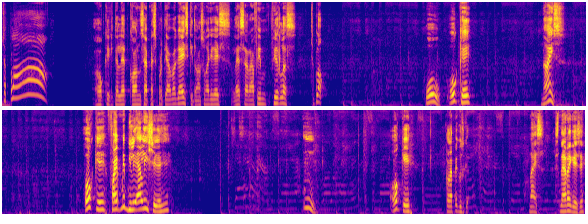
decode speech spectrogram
Ceplok. Oke, kita lihat konsepnya seperti apa guys. Kita langsung aja guys. Les Serafim Fearless. Ceplok. Wow, oke. Nice. Oke, vibe-nya Billie Eilish ya guys ya. Hmm. Oke. Clapnya gue suka. Nice. Snare-nya guys ya.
